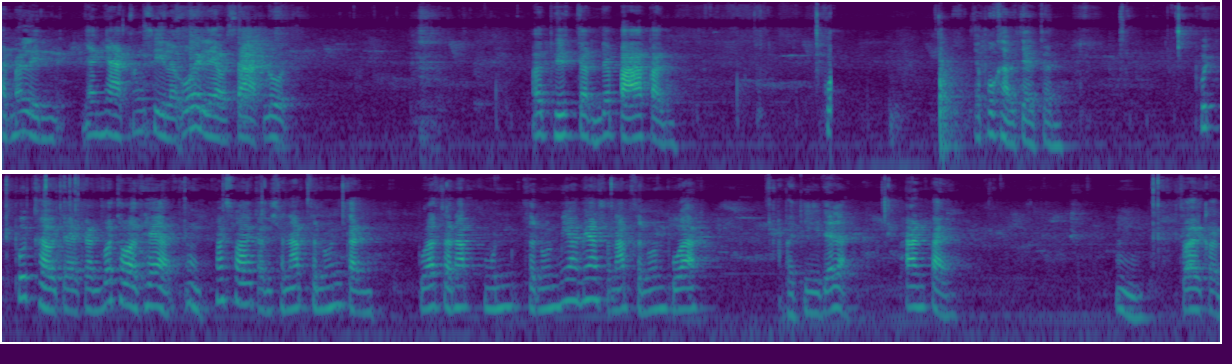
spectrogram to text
ขันมาเล่นยากยากทั้งสี่ละโอ้ยแล้วสาดโลด เอาพิษกันได้ปากันอย่าพวกเขาวใจกันพูดพูดข้าวใจกันว่าทอแท้อืมาซอยกันสนับสนุนกันผัวสนับสนุนสนุนเมียเมียสนับสนุนผัวปฏิได้แหละผ่านไป อืมซอยกัน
